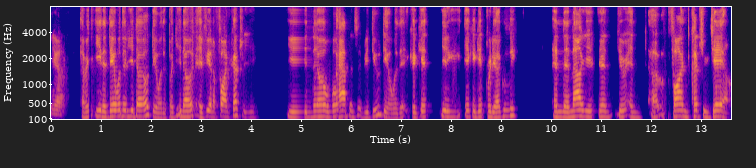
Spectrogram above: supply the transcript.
yeah, I mean, either deal with it or you don't deal with it. But you know, if you're in a foreign country, you, you know what happens if you do deal with it. It could get you. It could get pretty ugly, and then now you, you're in, you're in a foreign country jail.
